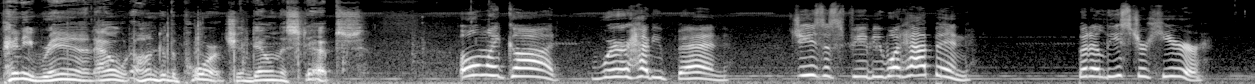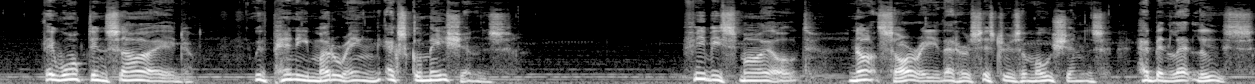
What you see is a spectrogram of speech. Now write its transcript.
Penny ran out onto the porch and down the steps. Oh my god! Where have you been? Jesus, Phoebe, what happened? But at least you're here. They walked inside, with Penny muttering exclamations. Phoebe smiled, not sorry that her sister's emotions had been let loose.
